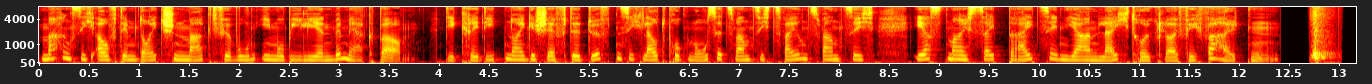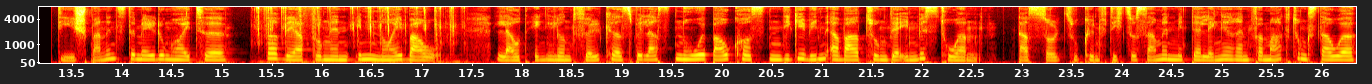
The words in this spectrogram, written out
machen sich auf dem deutschen Markt für Wohnimmobilien bemerkbar. Die Kreditneugeschäfte dürften sich laut Prognose 2022 erstmals seit 13 Jahren leicht rückläufig verhalten. Die spannendste Meldung heute: Verwerfungen im Neubau. Laut Engel und Völkers belasten hohe Baukosten die Gewinnerwartung der Investoren. Das soll zukünftig zusammen mit der längeren Vermarktungsdauer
